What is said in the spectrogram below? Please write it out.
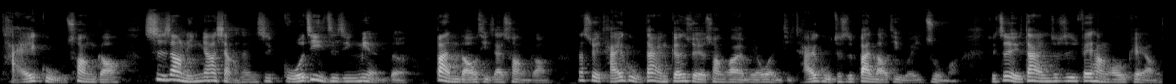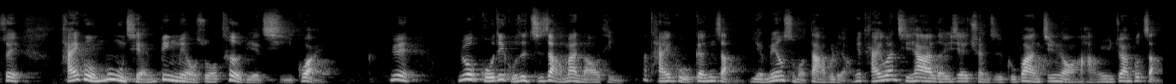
台股创高。事实上，你应该想成是国际资金面的半导体在创高。那所以台股当然跟随着创高也没有问题，台股就是半导体为主嘛，所以这里当然就是非常 OK 啊。所以台股目前并没有说特别奇怪，因为如果国际股市只涨半导体，那台股跟涨也没有什么大不了。因为台湾其他的一些权值股，包含金融啊、航运，虽然不涨，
